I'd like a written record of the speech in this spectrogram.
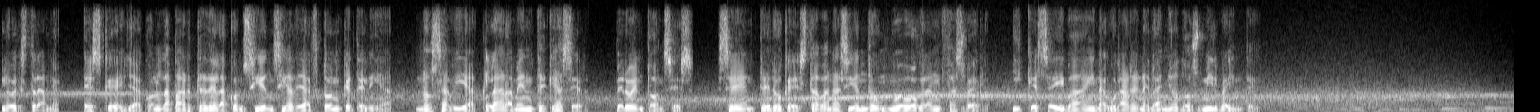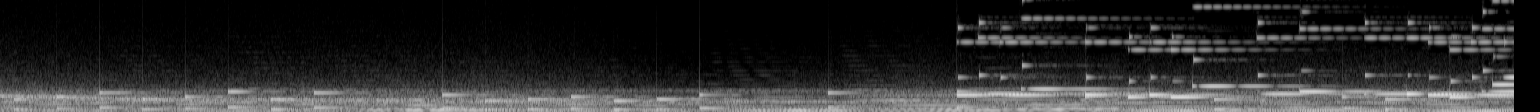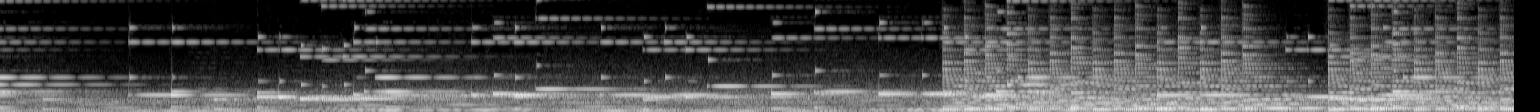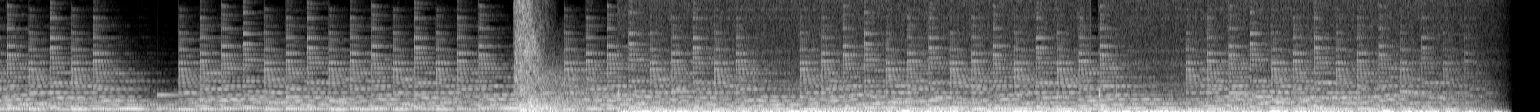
Lo extraño, es que ella con la parte de la conciencia de Afton que tenía, no sabía claramente qué hacer. Pero entonces, se enteró que estaban haciendo un nuevo Gran Fazbear, y que se iba a inaugurar en el año 2020.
